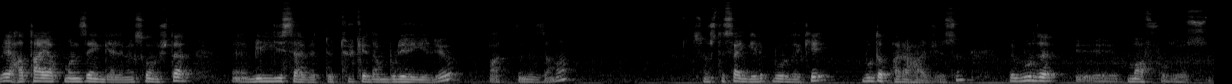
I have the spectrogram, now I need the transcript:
ve hata yapmanızı engellemek. Sonuçta e, milli servettir. Türkiye'den buraya geliyor baktığınız zaman. Sonuçta sen gelip buradaki burada para harcıyorsun ve burada e, mahvoluyorsun.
